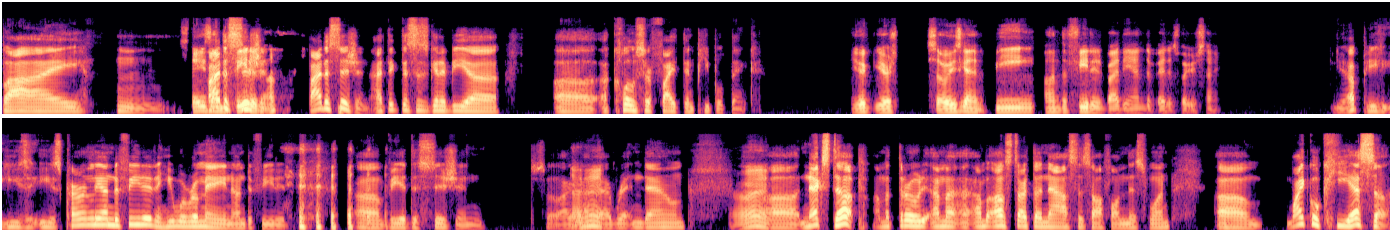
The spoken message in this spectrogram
by hmm, stays by decision. Huh? By decision. I think this is going to be a, a a closer fight than people think. You're, you're so he's going to be undefeated by the end of it, is what you're saying. Yep, he, he's he's currently undefeated, and he will remain undefeated uh, via decision. So I got right. that written down. All right. Uh, next up, I'm gonna throw. I'm. A, I'm I'll start the analysis off on this one. Hmm. Um, Michael Chiesa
